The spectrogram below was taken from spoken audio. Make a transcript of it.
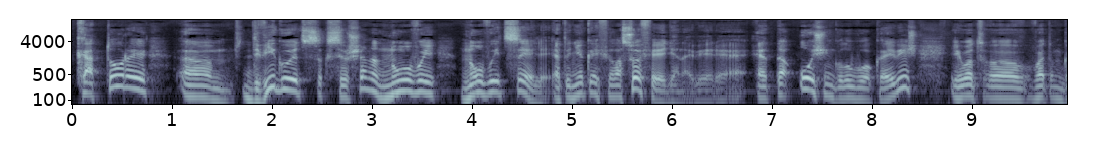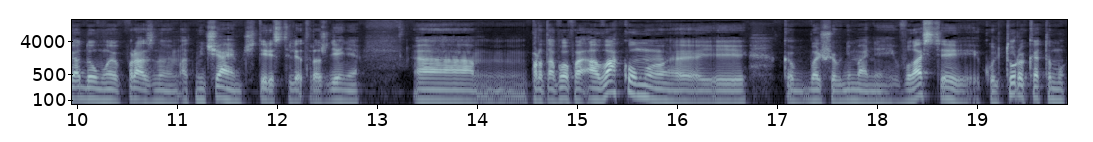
которые э, двигаются к совершенно новой, новой цели. Это некая философия единоверия. Это очень глубокая вещь. И вот э, в этом году мы празднуем, отмечаем 400 лет рождения протопопа Авакум и большое внимание и власти, и культуры к этому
